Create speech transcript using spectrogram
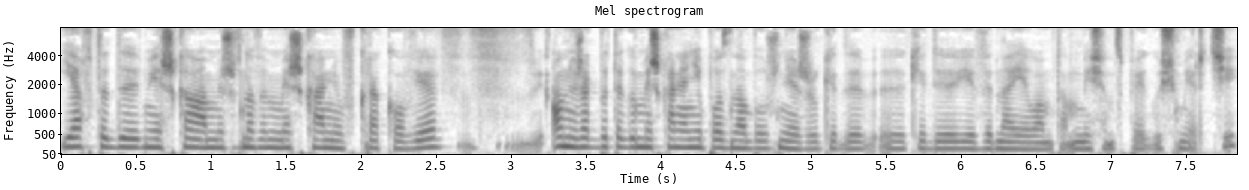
Ja wtedy mieszkałam już w nowym mieszkaniu w Krakowie. On już jakby tego mieszkania nie poznał, bo już nie żył, kiedy, kiedy je wynajęłam tam miesiąc po jego śmierci.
